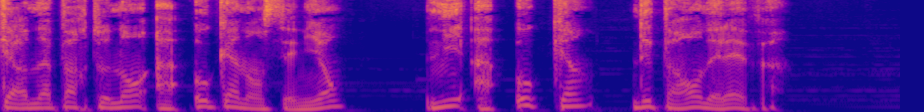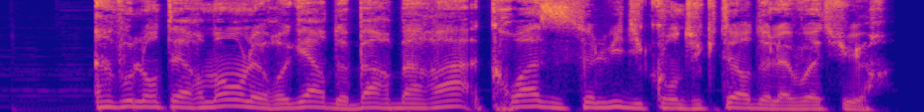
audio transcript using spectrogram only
car n'appartenant à aucun enseignant, ni à aucun des parents d'élèves. Involontairement, le regard de Barbara croise celui du conducteur de la voiture.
